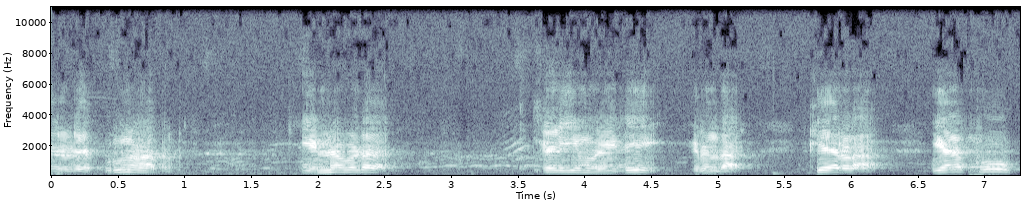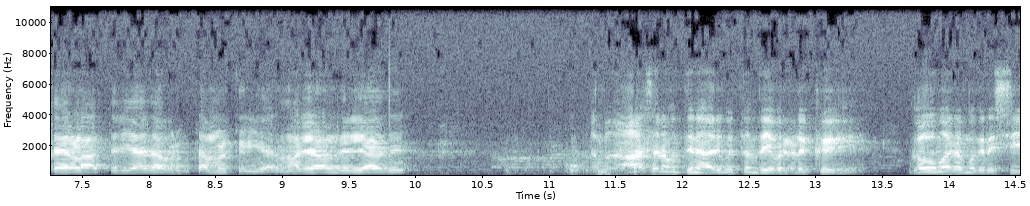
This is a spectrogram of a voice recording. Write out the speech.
என்னுடைய குருநாதன் என்னை விட எளிய முறையிலே இருந்தார். கேரளா. எனக்கோ கேரளா தெரியாது அவருக்கு தமிழ் தெரியாது மலையாளம் தெரியாது. நமது ஆசிரமத்தின் அறிவு தந்தை அவர்களுக்கு கௌமர மகரிஷி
